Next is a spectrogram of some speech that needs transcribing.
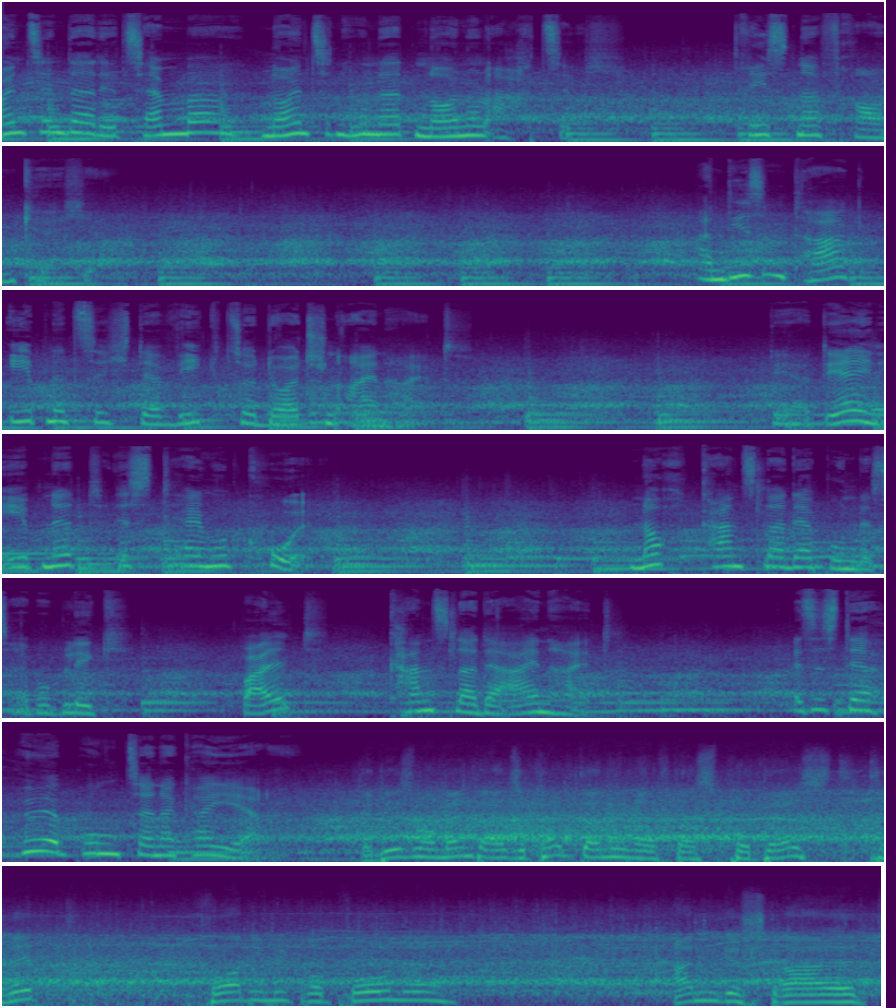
19. Dezember 1989. Dresdner Frauenkirche. An diesem Tag ebnet sich der Weg zur deutschen Einheit. Der, der ihn ebnet, ist Helmut Kohl. Noch Kanzler der Bundesrepublik, bald Kanzler der Einheit. Es ist der Höhepunkt seiner Karriere. In diesem Moment also kommt er nun auf das Podest, tritt vor die Mikrofone, angestrahlt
